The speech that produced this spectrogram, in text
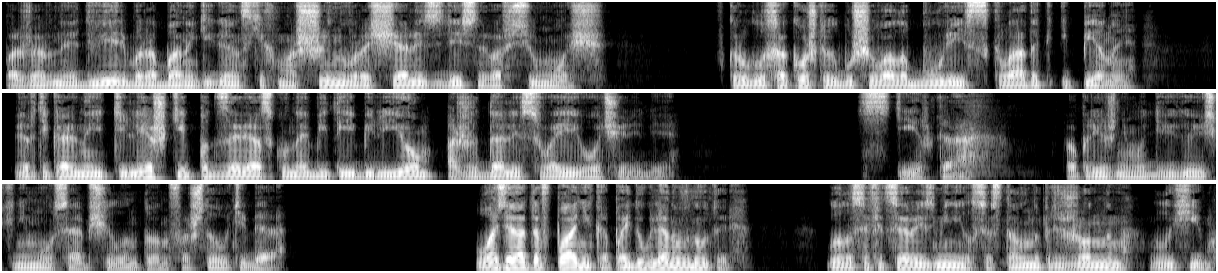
Пожарная дверь, барабаны гигантских машин вращались здесь во всю мощь. В круглых окошках бушевала буря из складок и пены. Вертикальные тележки, под завязку набитые бельем, ожидали своей очереди. «Стирка». По-прежнему двигаюсь к нему, сообщил Антонфа. «Что у тебя?» «У азиатов паника. Пойду гляну внутрь». Голос офицера изменился, стал напряженным, глухим.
